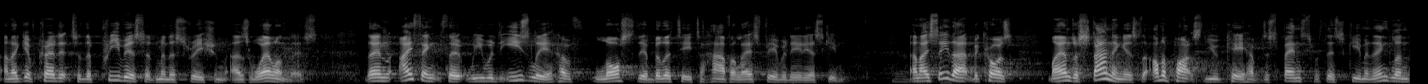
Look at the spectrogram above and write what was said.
and I give credit to the previous administration as well on this, then I think that we would easily have lost the ability to have a less favoured area scheme. Yeah. And I say that because my understanding is that other parts of the UK have dispensed with this scheme in England,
